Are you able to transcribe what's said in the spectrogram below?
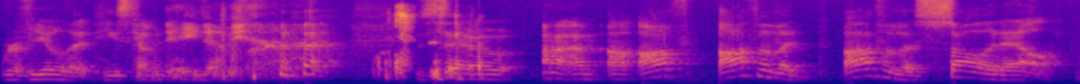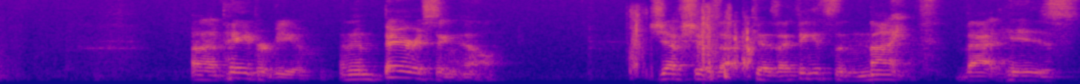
reveal that he's coming to AEW. so I'm uh, off off of a off of a solid L on a pay per view, an embarrassing L. Jeff shows up because I think it's the ninth that his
